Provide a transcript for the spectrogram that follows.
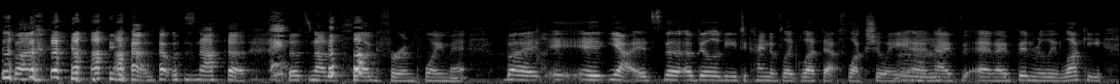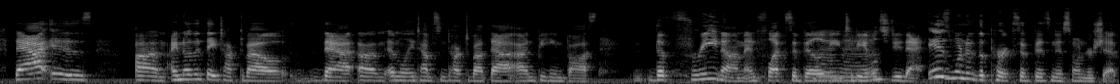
But yeah, that was not a that's not a plug for employment. But it, it, yeah, it's the ability to kind of like let that fluctuate, and I've and I've been really lucky. That is, um, I know that they talked about that. Um, Emily Thompson talked about that on Being Boss. The freedom and flexibility to be able to do that is one of the perks of business ownership.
